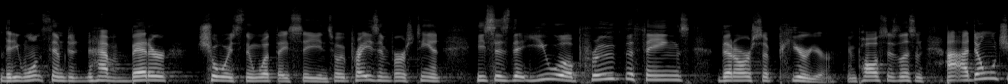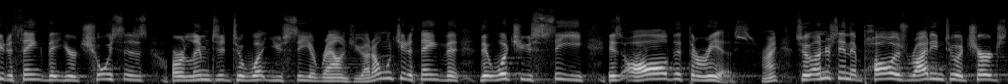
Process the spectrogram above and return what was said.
that he wants them to have a better choice than what they see. And so he prays in verse 10. He says that you will approve the things that are superior. And Paul says, listen, I, don't want you to think that your choices are limited to what you see around you. I don't want you to think that, that what you see is all that there is, right? So understand that Paul is writing to a church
